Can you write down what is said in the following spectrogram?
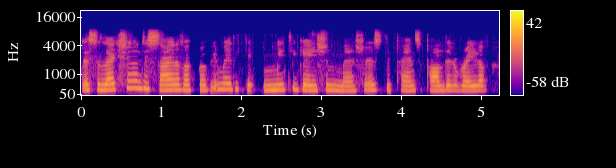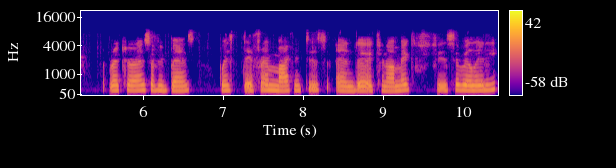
The selection and design of appropriate mitigation measures depends upon the rate of recurrence of events with different magnitudes and the economic feasibility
